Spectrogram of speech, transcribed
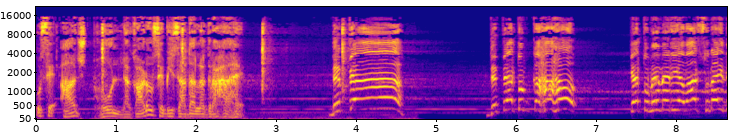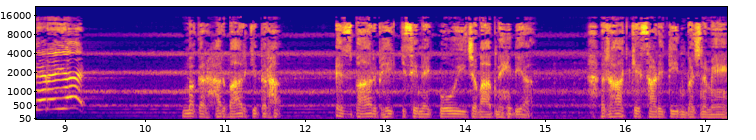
उसे आज ढोल लगाड़ों से भी ज़्यादा लग रहा है। दिव्या! दिव्या तुम कहा हो? क्या तुम्हें मेरी आवाज़ सुनाई दे रही है? मगर हर बार की तरह इस बार भी किसी ने कोई जवाब नहीं दिया। रात के साढ़े तीन बजने में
